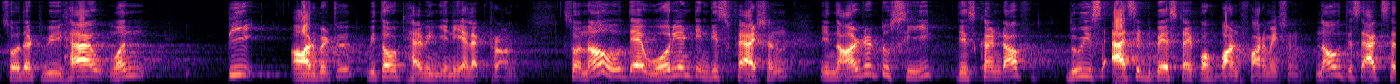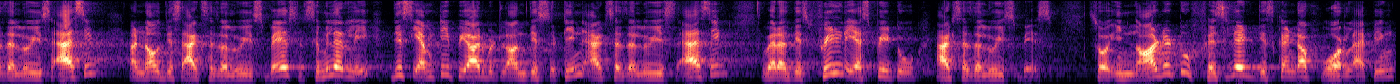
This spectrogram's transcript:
So, that we have 1 p orbital without having any electron. So, now they orient in this fashion in order to see this kind of Lewis acid base type of bond formation. Now, this acts as a Lewis acid and now this acts as a Lewis base. Similarly, this empty p orbital on this tin acts as a Lewis acid whereas this filled sp2 acts as a Lewis base. So, in order to facilitate this kind of overlapping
